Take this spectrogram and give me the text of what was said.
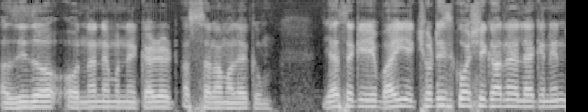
अजीज़ों और नन्हे मुन्ने कैडेट, अस्सलाम वालेकुम जैसे कि ये भाई एक छोटी सी कोशिश कर रहे हैं, लेकिन इन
